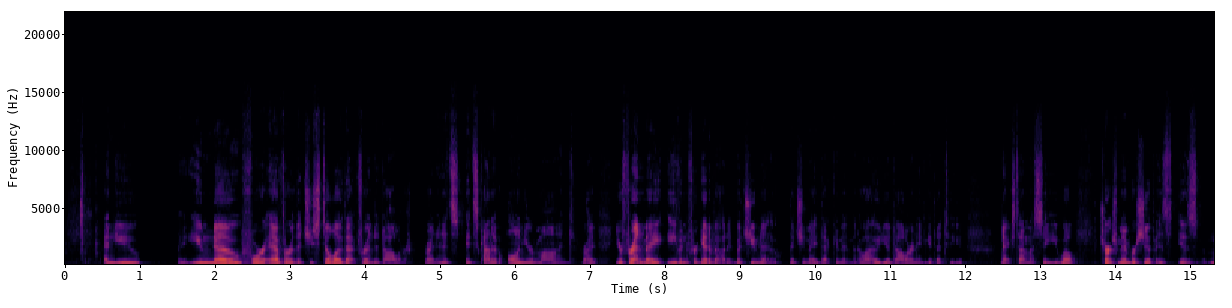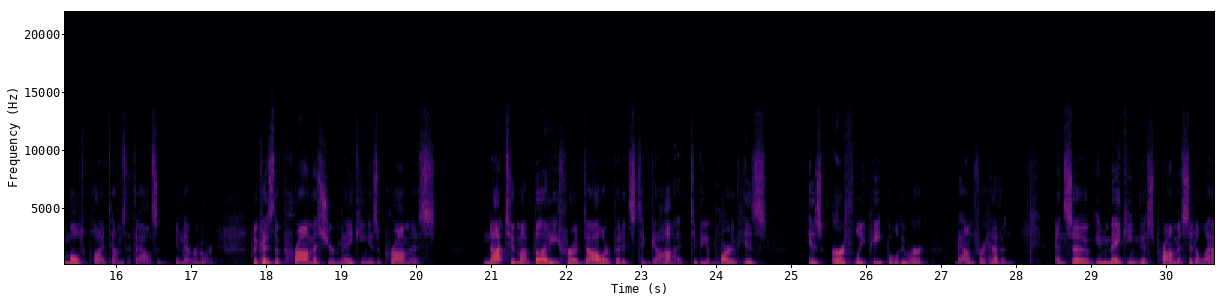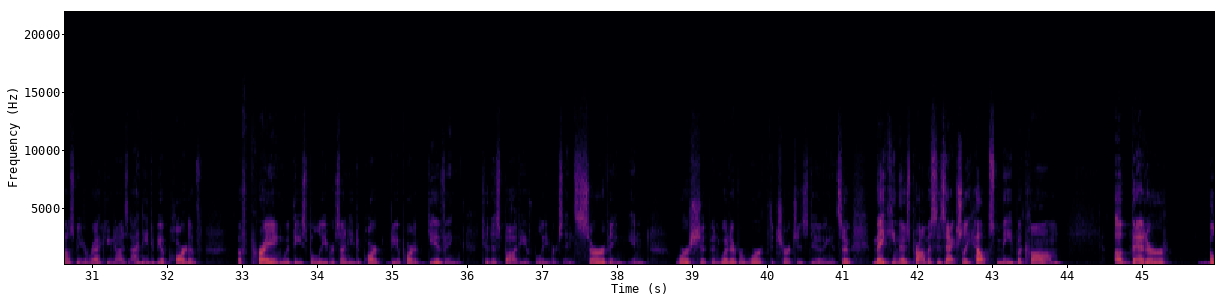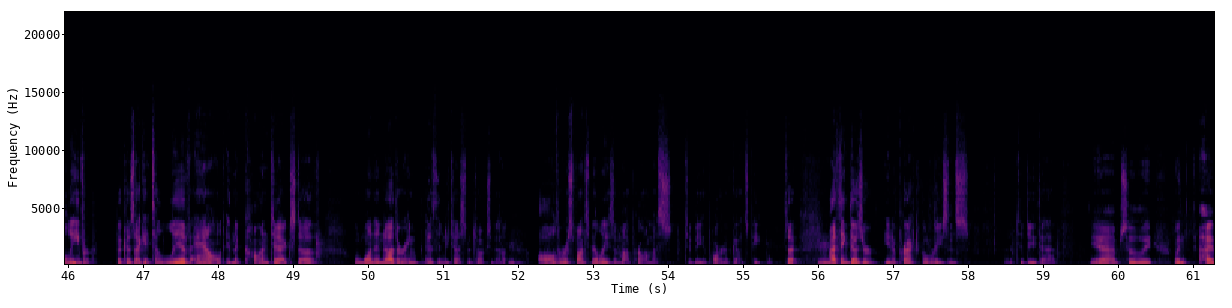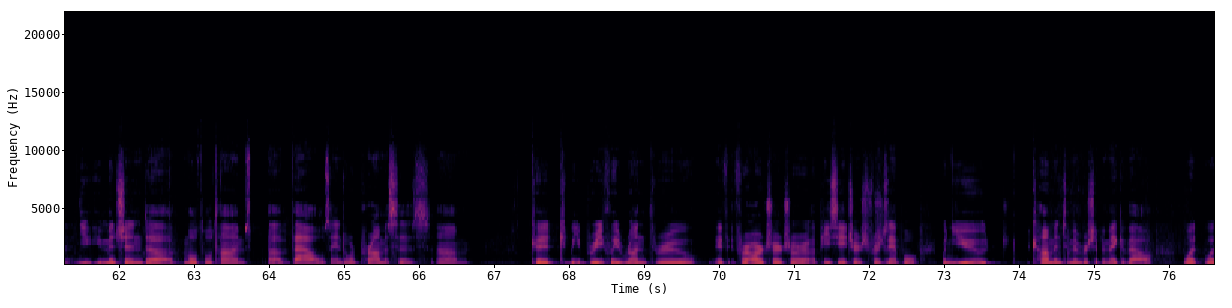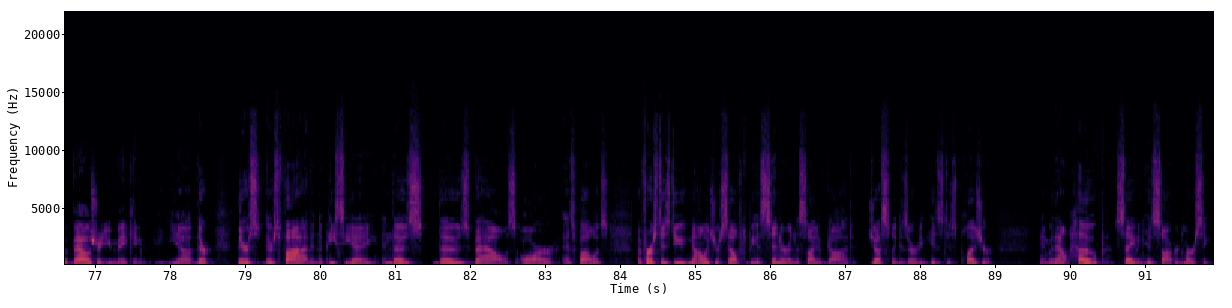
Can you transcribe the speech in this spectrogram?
and you you know forever that you still owe that friend a dollar, right? And it's it's kind of on your mind, right? Your friend may even forget about it, but you know that you made that commitment. Oh, I owe you a dollar. I need to get that to you next time I see you. Well, church membership is is multiplied times a thousand in that regard, because the promise you're making is a promise not to my buddy for a dollar, but it's to God to be a part of his his earthly people who are bound for heaven. And so in making this promise, it allows me to recognize I need to be a part of of praying with these believers. I need to part, be a part of giving to this body of believers and serving in worship and whatever work the church is doing. And so making those promises actually helps me become a better believer because I get to live out in the context of one anothering, as the New Testament talks about, all the responsibilities of my promise to be a part of God's people. So mm-hmm. I think those are you know practical reasons uh, to do that. Yeah, absolutely. When I you, you mentioned uh, multiple times uh, vows and or promises, um, could could we briefly run through if for our church or a PCA church, for sure. example, when you come into membership and make a vow, what what vows are you making? Yeah, there there's there's five in the PCA, and those those vows are as follows. The first is: Do you acknowledge yourself to be a sinner in the sight of God, justly deserving His displeasure, and without hope, save in His sovereign mercy?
